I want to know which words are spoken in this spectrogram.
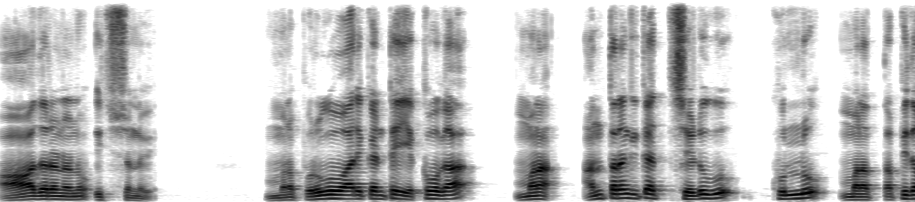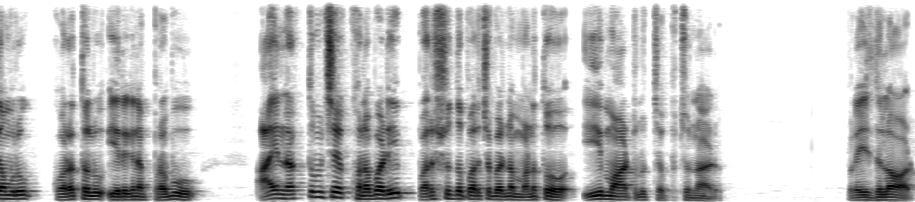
ఆదరణను ఇచ్చున్నవి మన పొరుగు వారి కంటే ఎక్కువగా మన అంతరంగిక చెడుగు కుళ్ళు మన తప్పిదములు కొరతలు ఎరిగిన ప్రభు ఆయన రక్తంచే కొనబడి పరిశుద్ధపరచబడిన మనతో ఈ మాటలు చెప్పుచున్నాడు. ప్రైజ్ ద లాడ్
